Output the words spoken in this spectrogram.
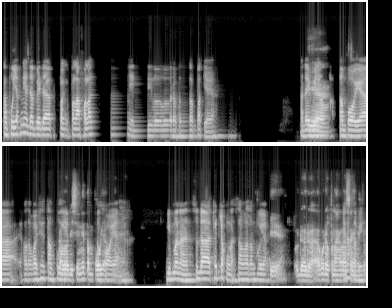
tempuyak ini ada beda pe- pelafalannya di beberapa tempat ya. Ada yang Iya. bilang tempoyak, kalau tempoyak sih kalau tempuyak, di sini tempoyak tempoyak ya. Gimana? Sudah cocok nggak sama tempoyak? iya udah udah aku udah pernah ngerasain itu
